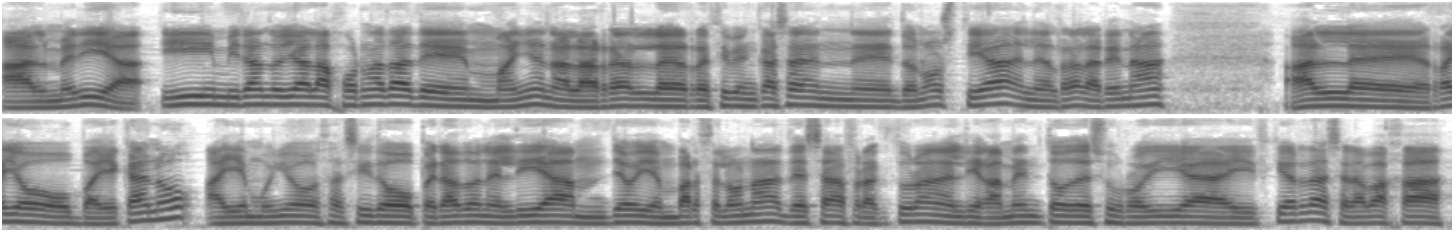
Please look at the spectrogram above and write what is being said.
Almería. Y mirando ya la jornada de mañana, la Real recibe en casa en Donostia, en el Real Arena al eh, Rayo Vallecano. Ayen Muñoz ha sido operado en el día de hoy en Barcelona de esa fractura en el ligamento de su rodilla izquierda. Será baja,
